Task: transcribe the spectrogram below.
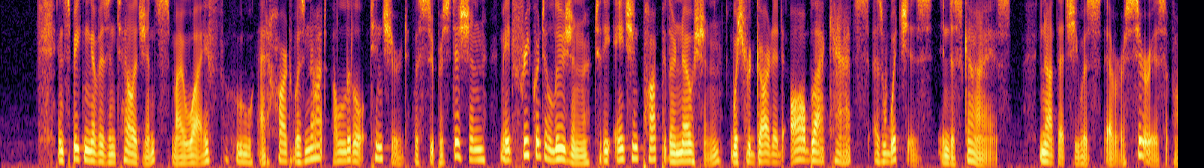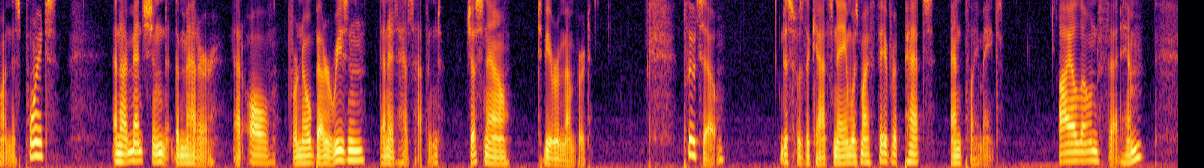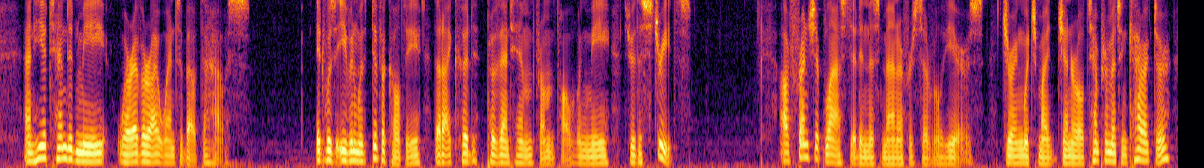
In speaking of his intelligence, my wife, who at heart was not a little tinctured with superstition, made frequent allusion to the ancient popular notion which regarded all black cats as witches in disguise. Not that she was ever serious upon this point, and I mentioned the matter at all for no better reason than it has happened just now to be remembered. Pluto, this was the cat's name, was my favorite pet and playmate. I alone fed him, and he attended me wherever I went about the house. It was even with difficulty that I could prevent him from following me through the streets. Our friendship lasted in this manner for several years, during which my general temperament and character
